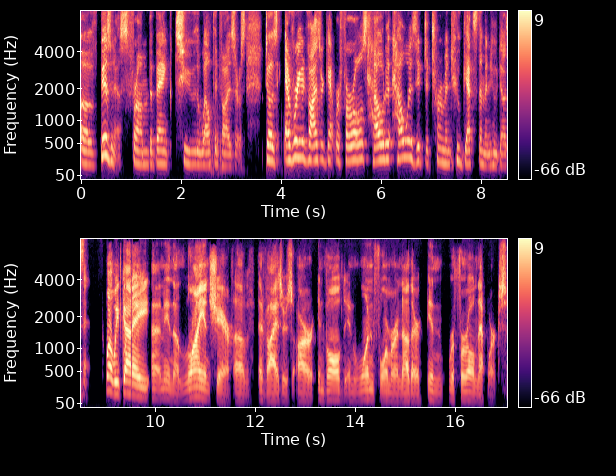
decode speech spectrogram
of business from the bank to the wealth advisors. Does every advisor get referrals? How do, how is it determined who gets them and who doesn't? Well, we've got a, I mean, the lion's share of advisors are involved in one form or another in referral networks.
